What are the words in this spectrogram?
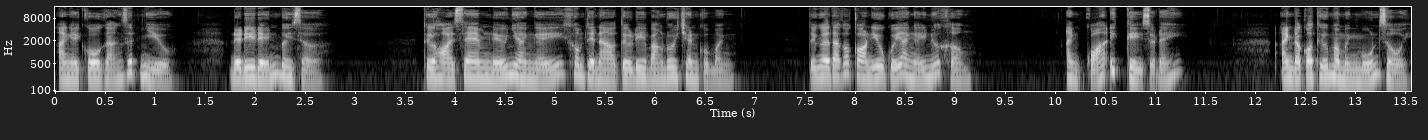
anh ấy cố gắng rất nhiều. Để đi đến bây giờ. Thử hỏi xem nếu như anh ấy Không thể nào tự đi bằng đôi chân của mình Thì người ta có còn yêu quý anh ấy nữa không? Anh quá ích kỷ rồi đấy. Anh đã có thứ mà mình muốn rồi.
